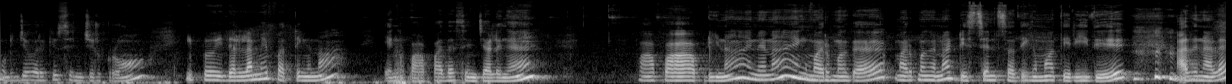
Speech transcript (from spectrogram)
முடிஞ்ச வரைக்கும் செஞ்சுருக்குறோம். இப்போ இதெல்லாமே பார்த்திங்கன்னா எங்கள் பாப்பா தான் செஞ்சாளுங்க. பாப்பா அப்படின்னா என்னென்னா எங்கள் மருமக மருமகன்னா டிஸ்டன்ஸ் அதிகமாக தெரியுது. அதனால்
